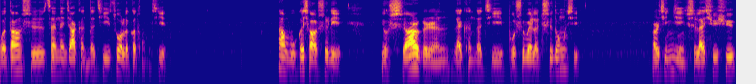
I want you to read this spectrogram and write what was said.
我当时在那家肯德基做了个统计，那五个小时里，有十二个人来肯德基不是为了吃东西，而仅仅是来嘘嘘，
